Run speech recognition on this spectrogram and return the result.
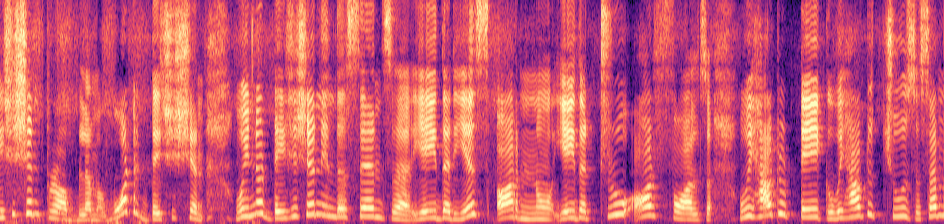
decision problem what decision we know decision in the sense either yes or no either true or false we have to take we have to choose some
